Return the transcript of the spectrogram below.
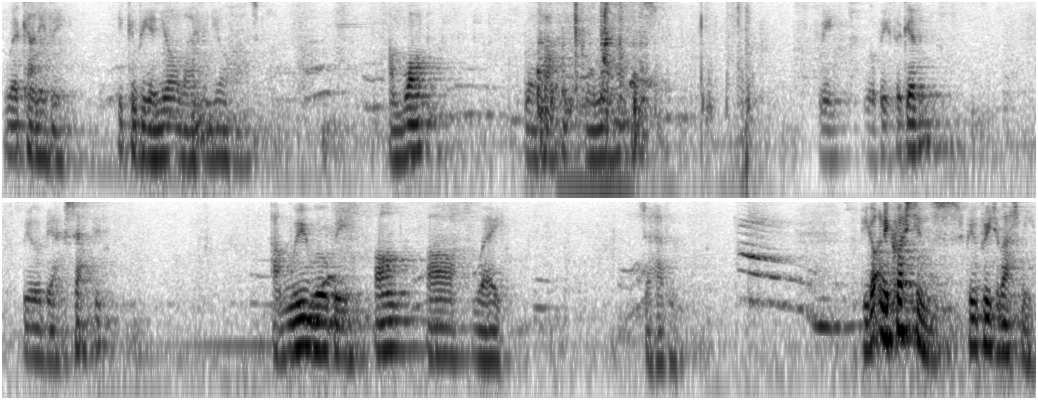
Where can he be? He can be in your life and your heart. And what will happen when that happens. We will be forgiven, we will be accepted, and we will be on our way to heaven. If you've got any questions, feel free to ask me.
